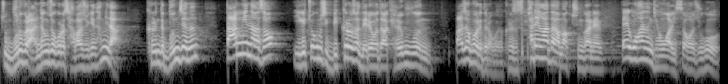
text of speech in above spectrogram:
좀 무릎을 안정적으로 잡아주긴 합니다. 그런데 문제는 땀이 나서 이게 조금씩 미끄러져 내려오다가 결국은 빠져버리더라고요. 그래서 스파링 하다가 막 중간에 빼고 하는 경우가 있어가지고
